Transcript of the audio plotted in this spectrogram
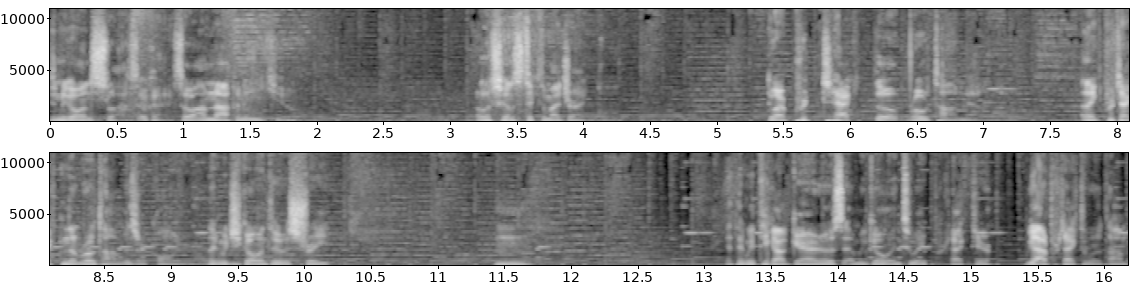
going to go into Strax. Okay, so I'm not going to EQ. I'm just going to stick to my Dragon Claw. Do I protect the Rotom now, though? I think protecting the Rotom is our call here. I think we just go into a straight... Hmm. I think we take out Gyarados and we go into a Protector. We gotta protect the Rotom.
